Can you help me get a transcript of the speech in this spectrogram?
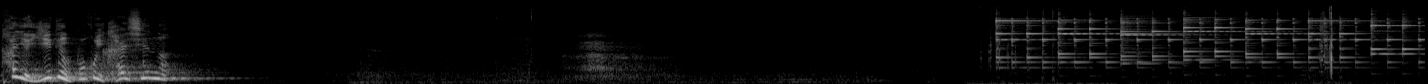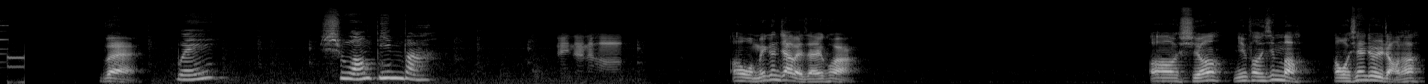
他也一定不会开心呢。喂，喂，是王斌吧？哎，奶奶好。哦，我没跟佳伟在一块儿。哦，行，您放心吧。啊，我现在就去找他。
